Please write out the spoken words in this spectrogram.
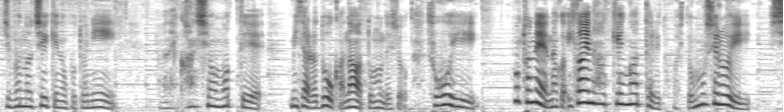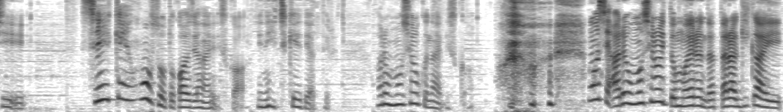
自分の地域のことに、ね、関心を持ってみたらどうかなと思うんですよ。すごい本当ねなんか意外な発見があったりとかして面白いし政見放送とかあるじゃないですか。NHK でやってる。あれ面白くないですか？もしあれ面白いと思えるんだったら議会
